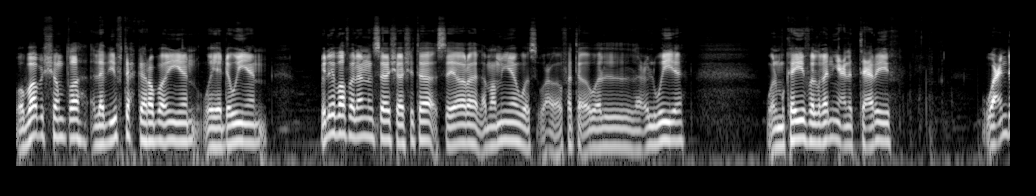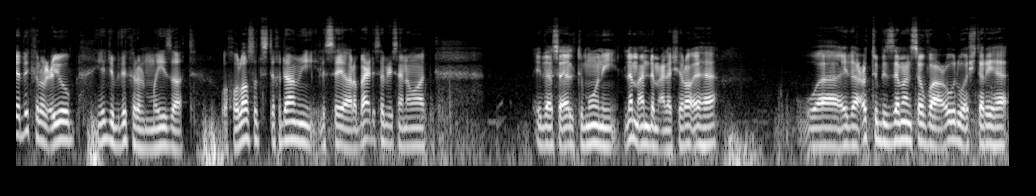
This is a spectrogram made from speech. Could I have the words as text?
وباب الشنطة الذي يفتح كهربائيا ويدويا. بالإضافة لا ننسى شاشة السيارة الأمامية والعلوية والمكيف الغني عن التعريف. وعند ذكر العيوب يجب ذكر المميزات وخلاصة استخدامي للسيارة بعد سبع سنوات إذا سألتموني لم أندم على شرائها وإذا عدت بالزمن سوف أعود وأشتريها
